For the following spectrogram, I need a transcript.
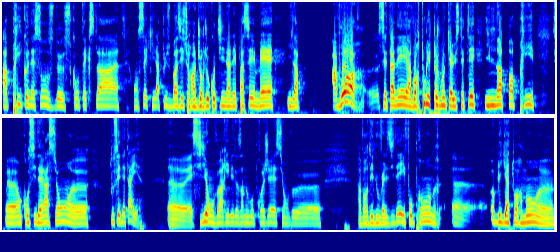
a pris connaissance de ce contexte-là? On sait qu'il a pu se baser sur un Giorgio Coutinho l'année passée, mais il a à voir euh, cette année, à voir tous les changements qu'il y a eu cet été, il n'a pas pris euh, en considération euh, tous ces détails. Si on veut arriver dans un nouveau projet, si on veut avoir des nouvelles idées, il faut prendre obligatoirement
